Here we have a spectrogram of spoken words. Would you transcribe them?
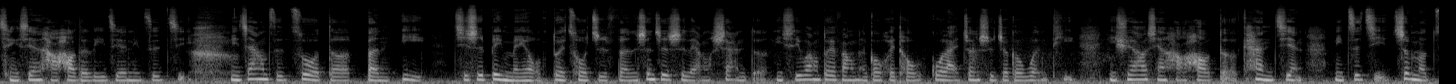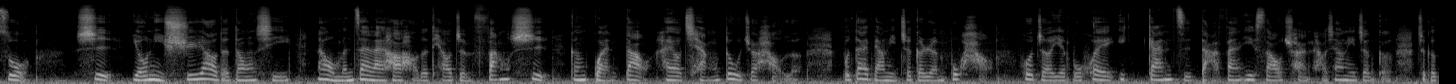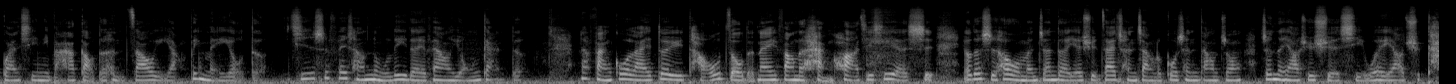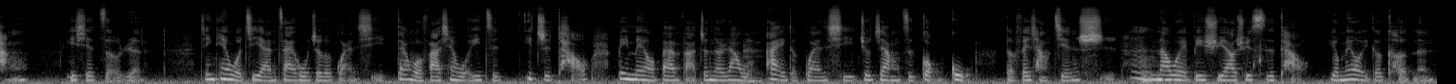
请先好好的理解你自己，你这样子做的本意其实并没有对错之分，甚至是良善的。你希望对方能够回头过来正视这个问题，你需要先好好的看见你自己这么做是有你需要的东西，那我们再来好好的调整方式跟管道还有强度就好了，不代表你这个人不好。或者也不会一竿子打翻一艘船，好像你整个这个关系你把它搞得很糟一样，并没有的。其实是非常努力的，也非常勇敢的。那反过来，对于逃走的那一方的喊话，其实也是有的时候，我们真的也许在成长的过程当中，真的要去学习，我也要去扛一些责任。今天我既然在乎这个关系，但我发现我一直一直逃，并没有办法真的让我爱的关系就这样子巩固得非常坚实。嗯，那我也必须要去思考，有没有一个可能，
